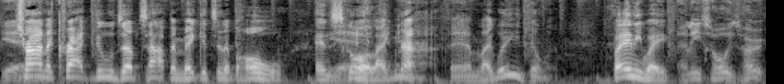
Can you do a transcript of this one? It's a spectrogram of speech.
Yeah. trying to crack dudes up top and make it to the hole and Yeah. score. Like, nah, fam. Like, what are you doing? But anyway, And he's always hurt.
